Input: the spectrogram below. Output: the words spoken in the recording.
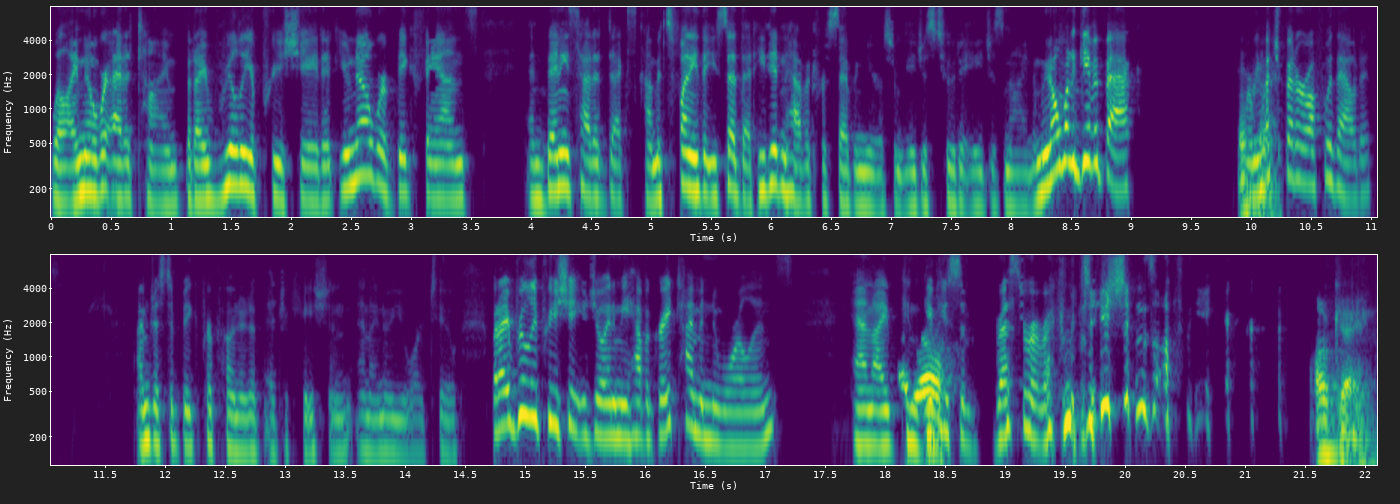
Well, I know we're out of time, but I really appreciate it. You know, we're big fans, and Benny's had a Dexcom. It's funny that you said that. He didn't have it for seven years from ages two to ages nine, and we don't want to give it back. Okay. We're much better off without it. I'm just a big proponent of education, and I know you are too. But I really appreciate you joining me. Have a great time in New Orleans, and I can I give you some restaurant recommendations off the air. Okay.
